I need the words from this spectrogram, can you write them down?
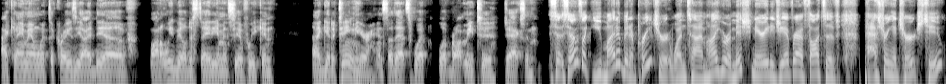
I came in with the crazy idea of why don't we build a stadium and see if we can uh, get a team here. And so that's what what brought me to Jackson. So it sounds like you might have been a preacher at one time, huh? You were a missionary. Did you ever have thoughts of pastoring a church too?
